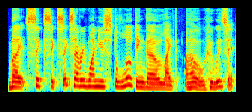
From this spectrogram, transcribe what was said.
but 666, everyone used to look and go, like, oh, who is it?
